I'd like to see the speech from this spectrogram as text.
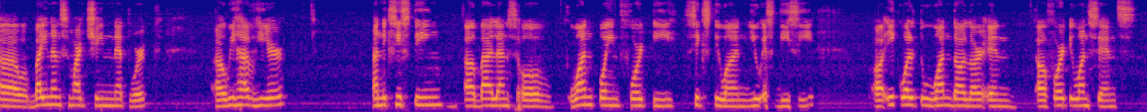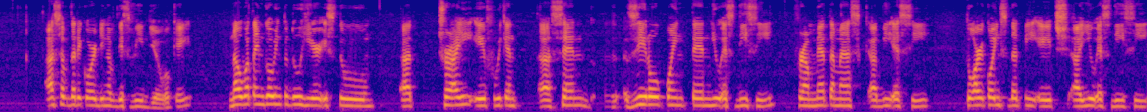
uh, Binance Smart Chain network, uh, we have here an existing uh, balance of 1.4061 USDC uh, equal to $1.41 and uh, 41 cents as of the recording of this video, okay? Now, what I'm going to do here is to uh, try if we can uh, send 0.10 USDC from MetaMask uh, BSC to our coins.ph uh, USDC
